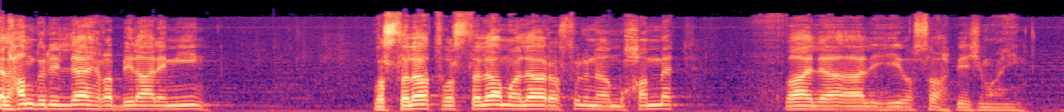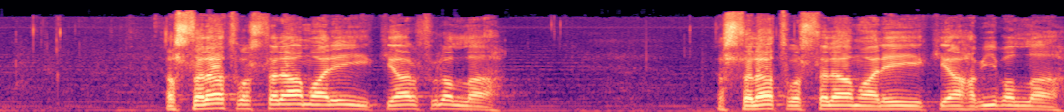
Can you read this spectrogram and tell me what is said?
الحمد لله رب العالمين والصلاة والسلام على رسولنا محمد وعلى آله وصحبه أجمعين. الصلاة والسلام عليك يا رسول الله. الصلاة والسلام عليك يا حبيب الله.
